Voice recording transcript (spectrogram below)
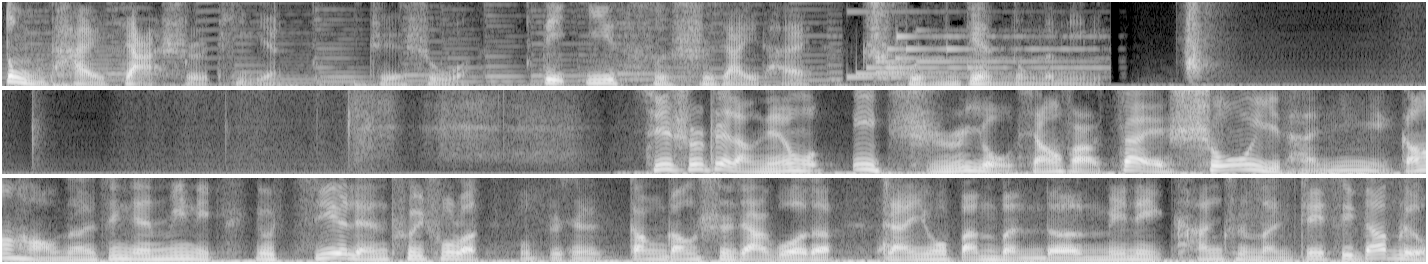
动态驾驶体验。这也是我第一次试驾一台纯电动的 Mini。其实这两年我一直有想法再收一台 mini，刚好呢，今年 mini 又接连推出了我们之前刚刚试驾过的燃油版本的 mini Countryman JCW，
